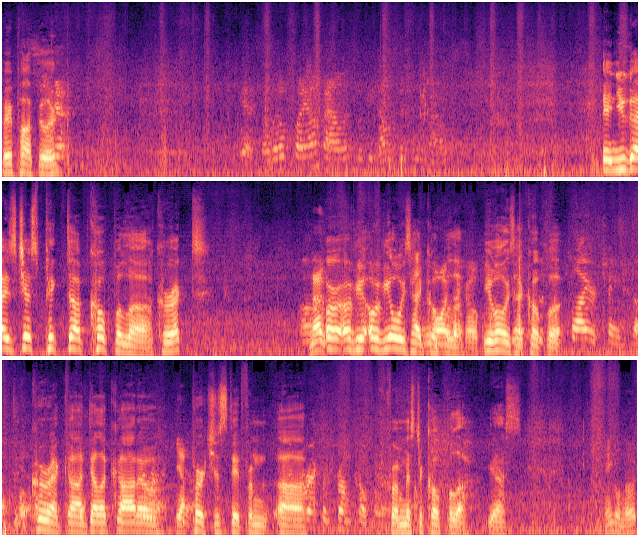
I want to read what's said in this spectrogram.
Very popular. Yeah. Yeah, so a little play on balance with the elephant in the house. And you guys just picked up Coppola, correct? no, Or have you, or have you always had We've always Coppola? had Coppola. You've always The- had The Coppola. supplier changed on Correct. Uh, Delicato Correct, Yeah. purchased it from uh, Directly from Coppola. from Mr. Coppola. Yes. Inglenook.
